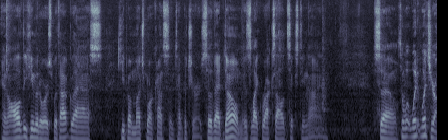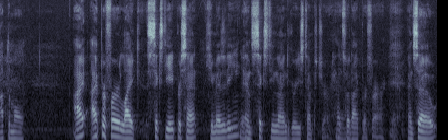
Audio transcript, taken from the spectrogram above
and all the humidors without glass keep a much more constant temperature. So that dome is like rock solid 69. So So what, what what's your optimal? I, I prefer like 68% humidity Yeah. and 69 degrees temperature. That's Yeah. what I prefer. And so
